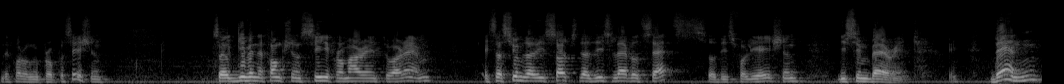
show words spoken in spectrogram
the following proposition. So given a function c from Rn to Rm, it's assumed that it's such that these level sets, so this foliation, is invariant. Okay? Then,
